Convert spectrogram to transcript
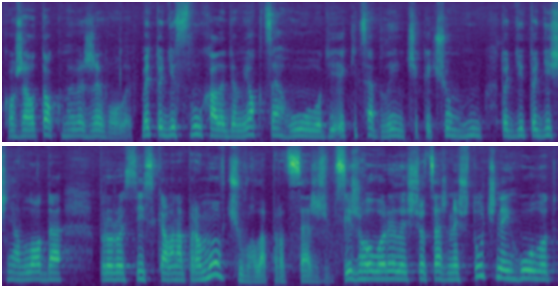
каже, оток ми виживали. Ми тоді слухали, думаю, як це голод, які це блинчики, чому тоді тодішня влада проросійська вона промовчувала про це ж. Всі ж говорили, що це ж не штучний голод,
